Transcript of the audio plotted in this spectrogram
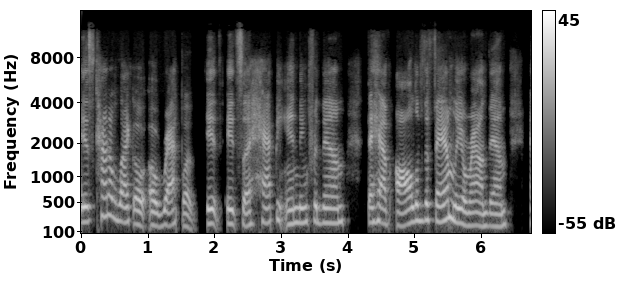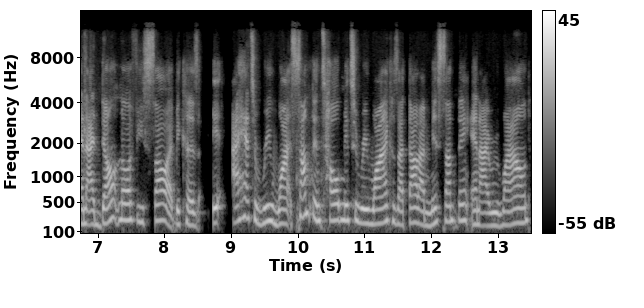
it's kind of like a, a wrap up. It, it's a happy ending for them. They have all of the family around them. And i don't know if you saw it because it, i had to rewind. Something told me to rewind because i thought i missed something and i rewound.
